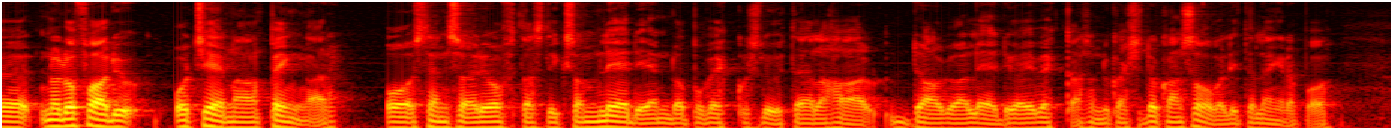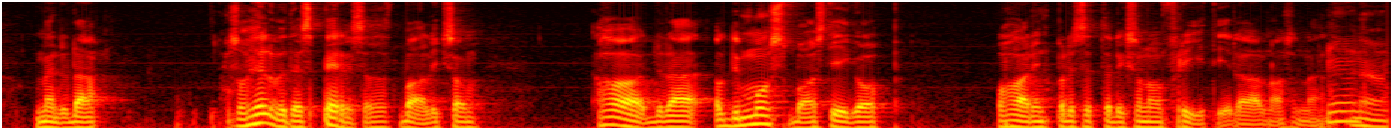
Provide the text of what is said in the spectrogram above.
eh, när då får du och tjäna pengar och sen så är du oftast liksom ledig ändå på veckoslutet eller har dagar lediga i veckan som du kanske då kan sova lite längre på. Men det där, så helvetes persas att bara liksom ha det där, att du måste bara stiga upp och har inte på det sättet liksom någon fritid eller något sånt där. Ja.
